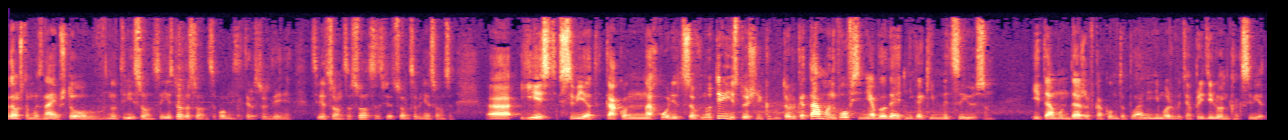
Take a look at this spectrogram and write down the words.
Потому что мы знаем, что внутри Солнца есть тоже Солнце. Помните эти рассуждения? Свет Солнца в Солнце, свет Солнца вне Солнца. Э, есть свет, как он находится внутри источника, но только там он вовсе не обладает никаким мециусом. И там он даже в каком-то плане не может быть определен как свет,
